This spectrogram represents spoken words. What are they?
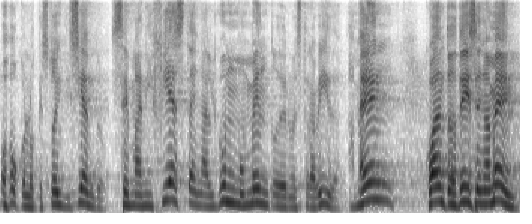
Ojo con lo que estoy diciendo, se manifiesta en algún momento de nuestra vida. Amén. ¿Cuántos dicen amén?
